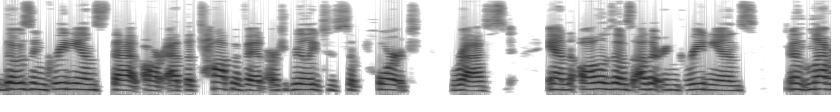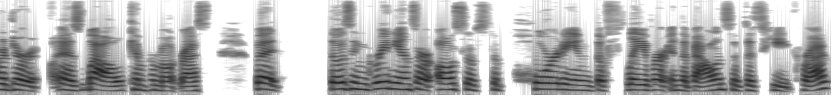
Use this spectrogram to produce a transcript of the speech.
those ingredients that are at the top of it are really to support rest and all of those other ingredients and lavender as well can promote rest but those ingredients are also supporting the flavor and the balance of the tea correct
